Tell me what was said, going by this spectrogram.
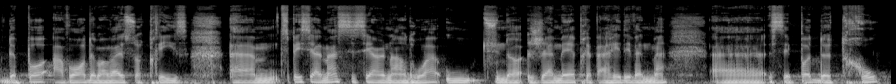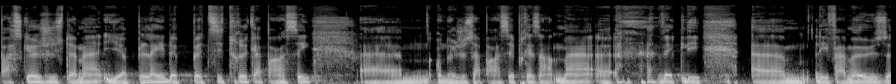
de pas avoir de mauvaises surprises. spécialement si c'est un endroit où tu n'as jamais préparé d'événement, c'est pas de trop parce que justement il y a plein de petits trucs à penser. on a juste à penser présentement avec les les fameuses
